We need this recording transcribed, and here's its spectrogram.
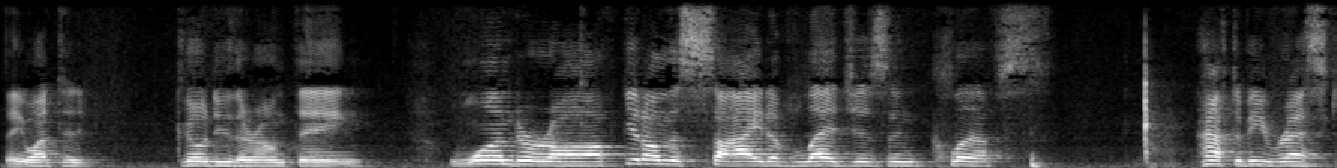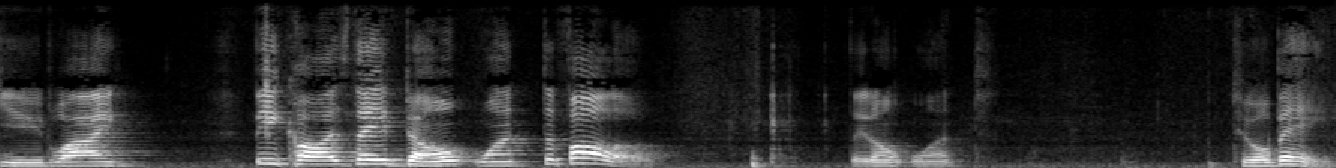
They want to go do their own thing, wander off, get on the side of ledges and cliffs, have to be rescued. Why? Because they don't want to follow, they don't want to obey.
